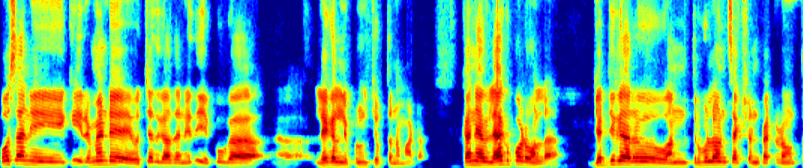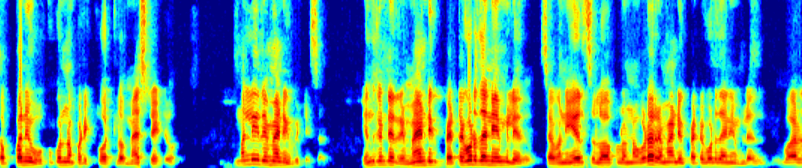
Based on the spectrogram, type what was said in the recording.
పోసానికి రిమాండే వచ్చేది కాదనేది ఎక్కువగా లీగల్ నిపుణులు చెప్తున్నమాట. కానీ అవి లేకపోవడం వల్ల జడ్జి గారు వన్ త్రిబుల్ వన్ సెక్షన్ పెట్టడం తప్పని ఒప్పుకున్నప్పటికీ కోర్టులో మ్యాజిస్ట్రేటు మళ్ళీ రిమాండ్కి పెట్టేశాడు ఎందుకంటే రిమాండ్కి పెట్టకూడదని ఏమీ లేదు. సెవెన్ ఇయర్స్ లోపల ఉన్నా కూడా రిమాండ్కి పెట్టకూడదని ఏం లేదు. వాళ్ళ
